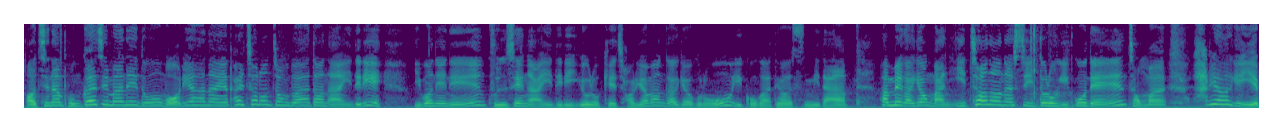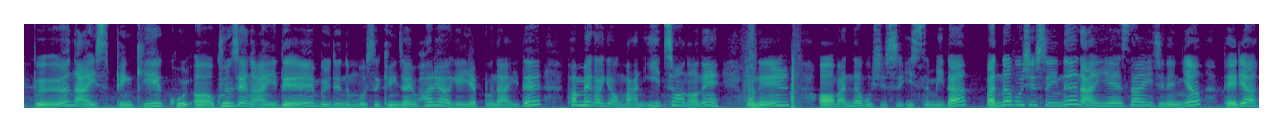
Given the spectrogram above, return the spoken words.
어, 지난 봄까지만 해도 머리 하나에 8,000원 정도 하던 아이들이 이번에는 군생 아이들이 이렇게 저 렴한 가격으로 입고가 되었습니다. 판매 가격 12,000원 할 수 있도록 입고된 정말 화려하게 예쁜 아이스핑키 골- 어, 군생 아이들 물드는 모습 굉장히 화려하게 예쁜 아이들 판매 가격 12,000원에 오늘 어, 만나보실 수 있습니다. 만나보실 수 있는 아이의 사이즈는요 대략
